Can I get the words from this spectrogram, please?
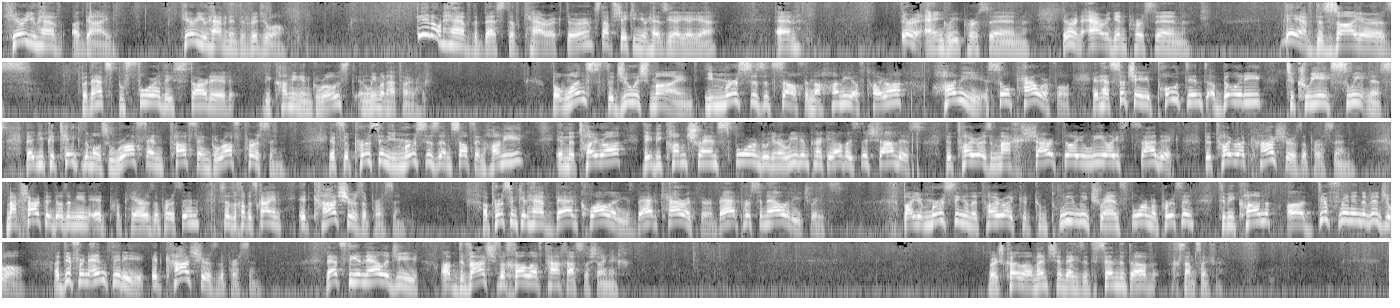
Here you have a guy. Here you have an individual. They don't have the best of character. Stop shaking your heads. Yeah, yeah, yeah. And they're an angry person. They're an arrogant person. They have desires. But that's before they started becoming engrossed in Limud HaTorah. But once the Jewish mind immerses itself in the honey of Torah, honey is so powerful. It has such a potent ability to create sweetness that you could take the most rough and tough and gruff person. If the person immerses themselves in honey, in the Torah, they become transformed. We're going to read in Perkei Avos this Shabbos. The Torah is machshartoi liois tzadik. The Torah kashers a person. Machshartoi doesn't mean it prepares a person. says the Chafetz Chaim, it kashers a person. A person can have bad qualities, bad character, bad personality traits. By immersing in the Torah, it could completely transform a person to become a different individual, a different entity. It kashers the person. That's the analogy of Dvash v'chalav tachas l'shaynech. Rosh Kollel mentioned that he's a descendant of Chassam Sofer.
